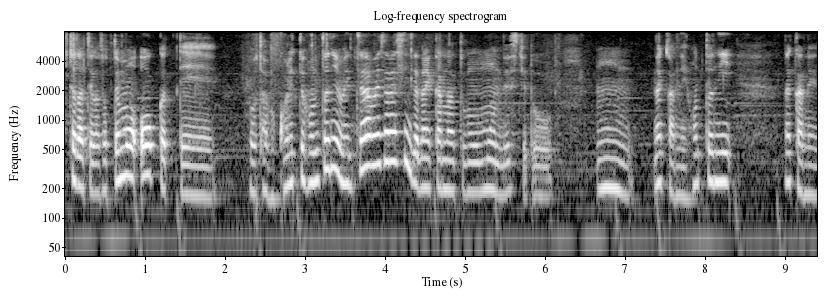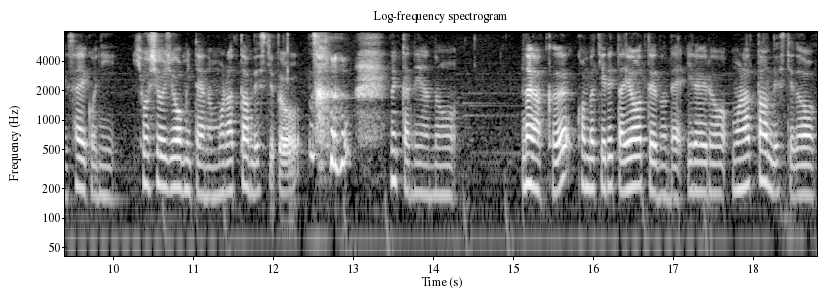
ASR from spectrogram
人たちがとても多くて多分これって本当にめっちゃ珍しいんじゃないかなとも思うんですけどうんなんかね本当になんかね最後に表彰状みたいなのもらったんですけど なんかねあの長くこんだけ出たよっていうのでいろいろもらったんですけど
